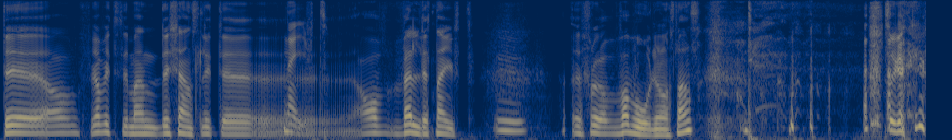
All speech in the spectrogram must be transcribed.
Det, ja, jag vet inte men det känns lite eh, Naivt. Ja, väldigt naivt. Mm. Jag frågar, var bor du någonstans? så, jag-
